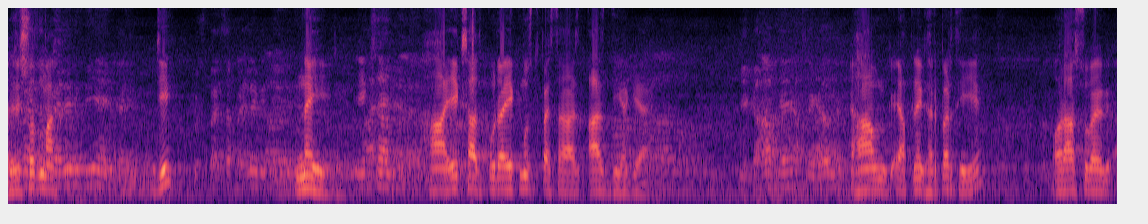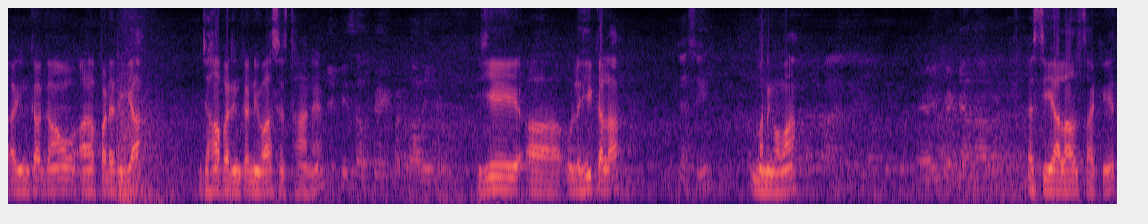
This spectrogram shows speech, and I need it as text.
रिश्वत मांग जी? कुछ पैसा पहले भी नहीं। जी एक साथ हाँ एक साथ पूरा एक मुश्त पैसा आज, आज दिया गया है। ये कहाँ थे अपने घर में हाँ उनके अपने घर पर थी ये। और आज सुबह इनका गाँव पडरिया जहाँ पर इनका निवास स्थान है। ये उलही कला मनगवा। इनका क्या नाम है? सियालाल साकेत।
